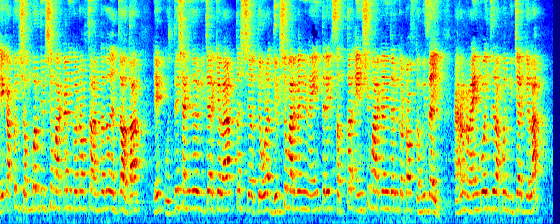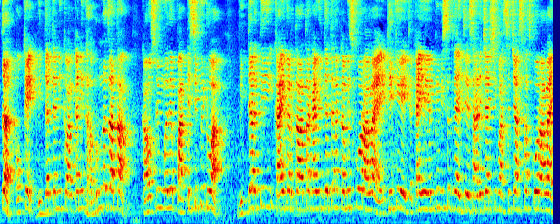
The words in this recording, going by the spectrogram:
एक आपण शंभर दीडशे मार्कांनी कट ऑफचा अंदाज घेतला होता. एक उद्देशाने जर विचार केला तर तेवढा दीडशे मार्कांनी नाही तर एक सत्तर ऐंशी मार्कांनी तरी कट ऑफ कमी जाईल. कारण रँक वाईज जर आपण विचार केला तर ओके विद्यार्थ्यांनी पालकांनी घाबरून न जाता काउन्सिलिंगमध्ये पार्टिसिपेट व्हा. विद्यार्थी काय करता? आता काही विद्यार्थ्यांना कमी स्कोर आलाय. ठीक आहे काही एमबीबीसच घ्यायचे साडेचारशे पाचशेच्या आसपास स्कोर आलाय.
